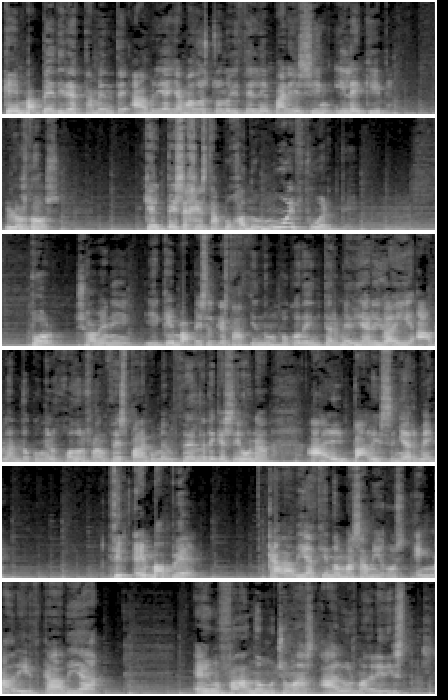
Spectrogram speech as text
que Mbappé directamente habría llamado, esto lo dice Le Parisien y L'Equipe, los dos, que el PSG está pujando muy fuerte por Chouameni y que Mbappé es el que está haciendo un poco de intermediario ahí hablando con el jugador francés para convencerle de que se una al Paris Saint Germain. Es decir, Mbappé cada día haciendo más amigos en Madrid, cada día enfadando mucho más a los madridistas.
